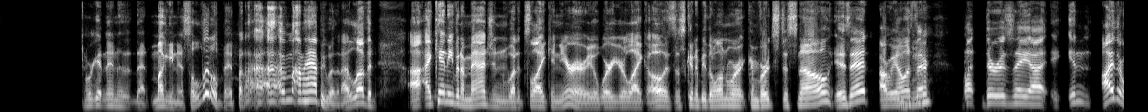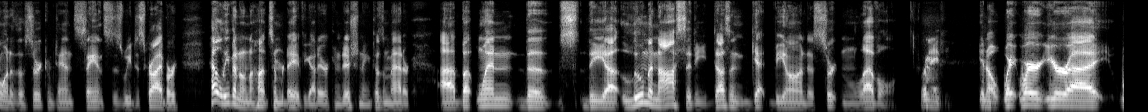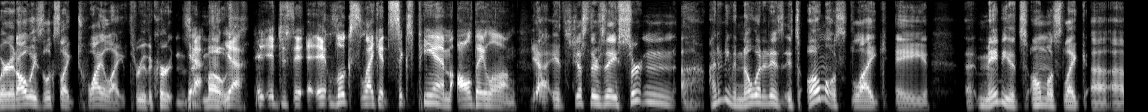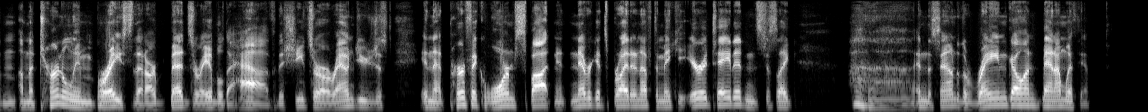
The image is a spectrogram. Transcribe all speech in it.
we're getting into that mugginess a little bit. But I, I, I'm I'm happy with it. I love it. Uh, I can't even imagine what it's like in your area where you're like, oh, is this going to be the one where it converts to snow? Is it? Are we almost there? But there is a uh, in either one of those circumstances we describe, or hell, even on a hot summer day, if you got air conditioning, it doesn't matter. Uh, but when the the uh, luminosity doesn't get beyond a certain level, Right. you know, where where you're uh, where it always looks like twilight through the curtains Yeah, at most. Yeah, it, it just it, it looks like it's 6 p.m. all day long. yeah. It's just there's a certain uh, I don't even know what it is. It's almost like a uh, maybe it's almost like a, um, a maternal embrace that our beds are able to have. The sheets are around you, just in that perfect warm spot, and it never gets bright enough to make you irritated. And it's just like, and the sound of the rain going. Man, I'm with you.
